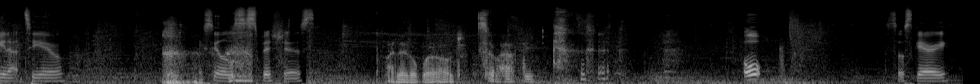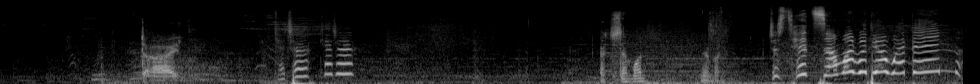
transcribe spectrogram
Peanut to you. Makes me a little suspicious. My little world. So happy. Oh! So scary. Die. Catch her! Catch her! Catch someone? Never mind. Just hit someone with your weapon!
